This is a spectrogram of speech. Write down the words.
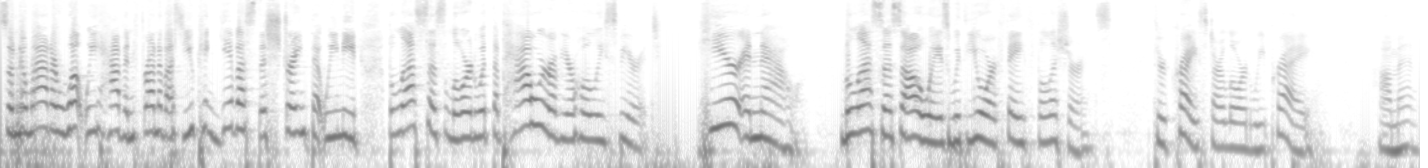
So, no matter what we have in front of us, you can give us the strength that we need. Bless us, Lord, with the power of your Holy Spirit, here and now. Bless us always with your faithful assurance. Through Christ our Lord, we pray. Amen.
